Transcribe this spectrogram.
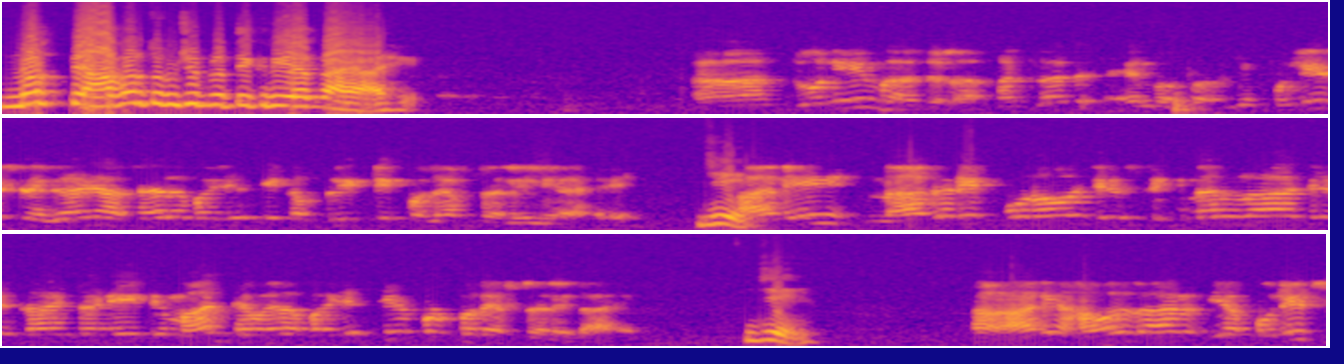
मग त्यावर तुमची प्रतिक्रिया काय आहे? दोन्ही बाजूला. म्हणजे पोलीस वेगळे असायला पाहिजे ती कम्प्लिटली कोलॅप्स झालेली आहे. आणि नागरिक पुन्हा जे सिग्नलला जे काय त्यांनी ते मान ठेवायला पाहिजे ते पण कोलॅप्स झालेलं आहे. जी. हा, आणि हवालदार या पोलीस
